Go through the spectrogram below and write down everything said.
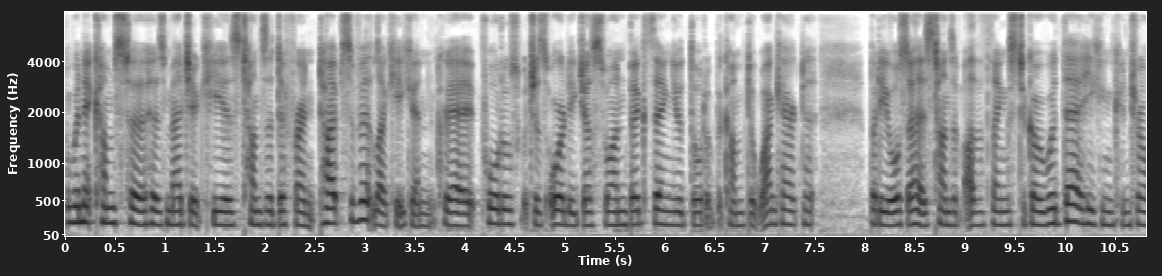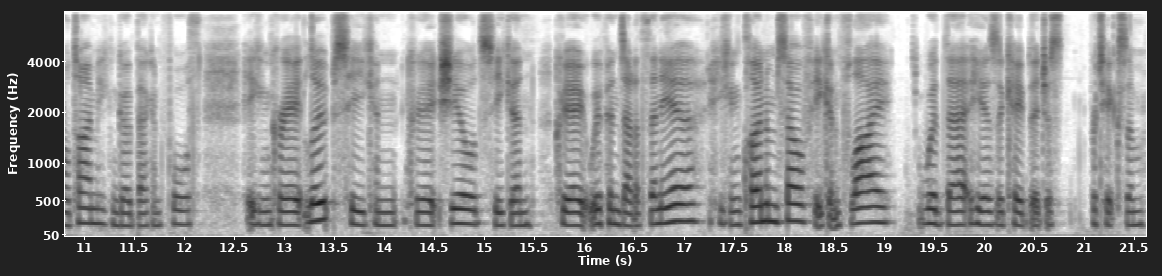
When it comes to his magic, he has tons of different types of it. Like he can create portals, which is already just one big thing you'd thought it would come to one character. But he also has tons of other things to go with that. He can control time, he can go back and forth, he can create loops, he can create shields, he can create weapons out of thin air, he can clone himself, he can fly. With that, he has a cape that just protects him.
